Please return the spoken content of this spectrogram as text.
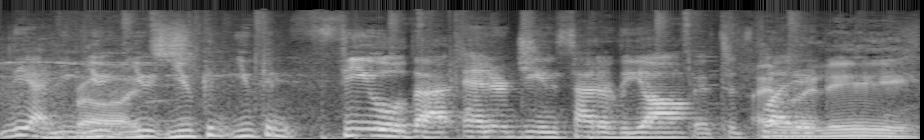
Yeah, you, Bro, you, you, you can you can feel that energy inside of the office. It's I like really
